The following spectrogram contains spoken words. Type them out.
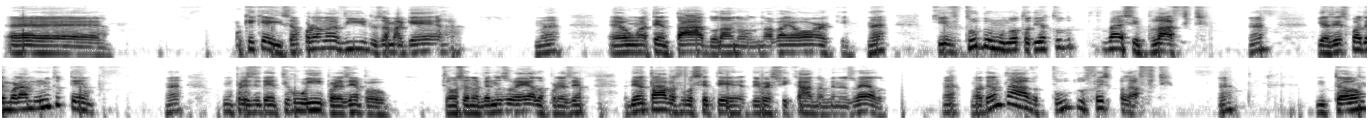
é... o que, que, é isso? É um coronavírus, é uma guerra, né? É um atentado lá no Nova York, né? Que tudo no outro dia tudo vai assim, plaft, né? E às vezes pode demorar muito tempo, né? Um presidente ruim, por exemplo, que aconteceu na Venezuela, por exemplo, adiantava se você ter diversificado na Venezuela, né? Não adiantava, tudo fez plaft, né? Então,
